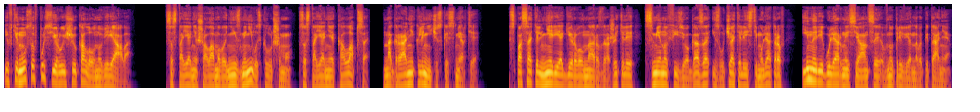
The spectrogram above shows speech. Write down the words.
и втянулся в пульсирующую колонну Вериала. Состояние Шаламова не изменилось к лучшему, состояние коллапса, на грани клинической смерти. Спасатель не реагировал на раздражители, смену физиогаза, излучателей, стимуляторов и на регулярные сеансы внутривенного питания.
